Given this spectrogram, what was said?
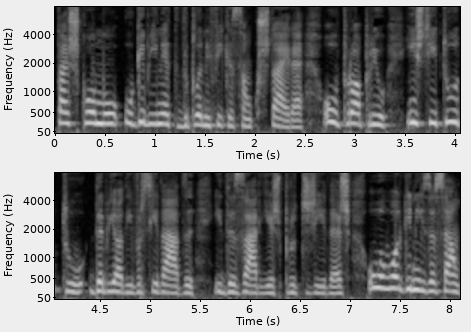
tais como o Gabinete de Planificação Costeira ou o próprio Instituto da Biodiversidade e das Áreas Protegidas, ou a Organização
